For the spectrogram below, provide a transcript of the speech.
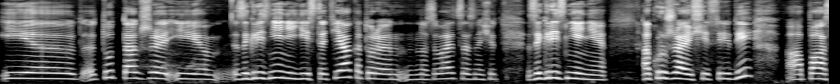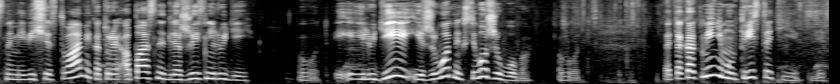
И тут также и загрязнение есть статья, которая называется значит, «Загрязнение окружающей среды опасными веществами, которые опасны для жизни людей». Вот. И людей, и животных, всего живого. Вот. Это как минимум три статьи здесь.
